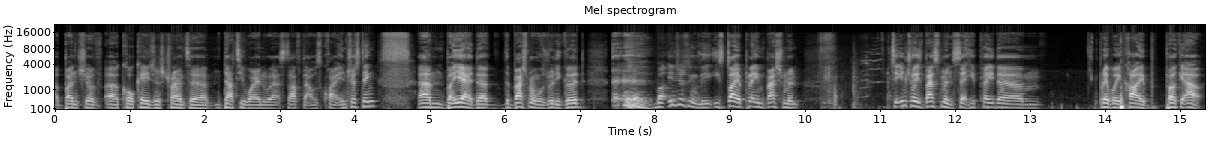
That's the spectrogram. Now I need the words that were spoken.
a bunch of uh, Caucasians trying to dirty wine all that stuff. That was quite interesting. Um, but yeah, the the Bashment was really good. but interestingly, he started playing Bashment to intro his Bashment set. He played um, Playboi Carti, Poke It Out.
